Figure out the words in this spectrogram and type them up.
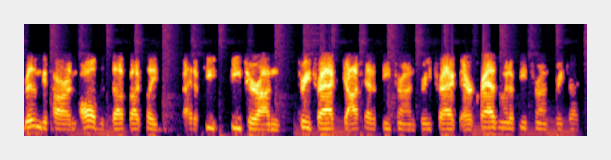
rhythm guitar and all the stuff. I played. I had a fe- feature on three tracks. Josh had a feature on three tracks. Eric Krasno had a feature on three tracks.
